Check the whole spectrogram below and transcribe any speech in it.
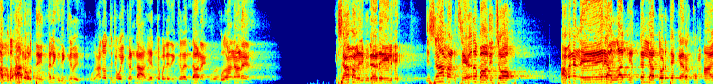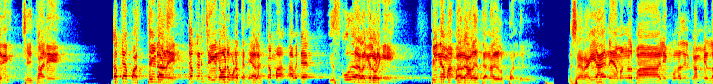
ആ ഖുർആാനോത്ത് അല്ലെങ്കിൽ ദിക്കറ് ഖുർആാനോത്ത് ചോദിക്കണ്ട. ഏറ്റവും വലിയ ദിക്കറ് എന്താണ്? ഖുർആനാണ്. ഇഷാ മകരിബിന്റെ ഇടയിൽ ഇസ്ലാം സെഹർ ബാധിച്ചോ? അവനെ നേരെ അള്ളാഹ് ഇഷ്ടമില്ലാത്തോടത്തേക്ക് ഇറക്കും. ആര്? ഷെയ്ത്താന് ഇതൊക്കെ ഫസ്റ്റ് എയ്ഡാണ് ഇതൊക്കെ ചെയ്യണോട് കൂടെ തന്നെ ഇളക്കം അവന്റെ സ്കൂറ് ഇളകൽ തുടങ്ങി. പിന്നെ വേറെ ആളെ തന്നെ എളുപ്പമുണ്ട്. ശരയായ നിയമങ്ങൾ പാലിക്കുന്നതിൽ കമ്മിയുള്ള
